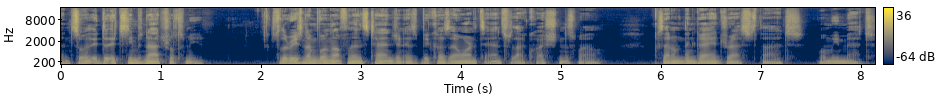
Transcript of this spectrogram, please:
And so it, it seems natural to me. So the reason I'm going off on this tangent is because I wanted to answer that question as well. Because I don't think I addressed that when we met.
